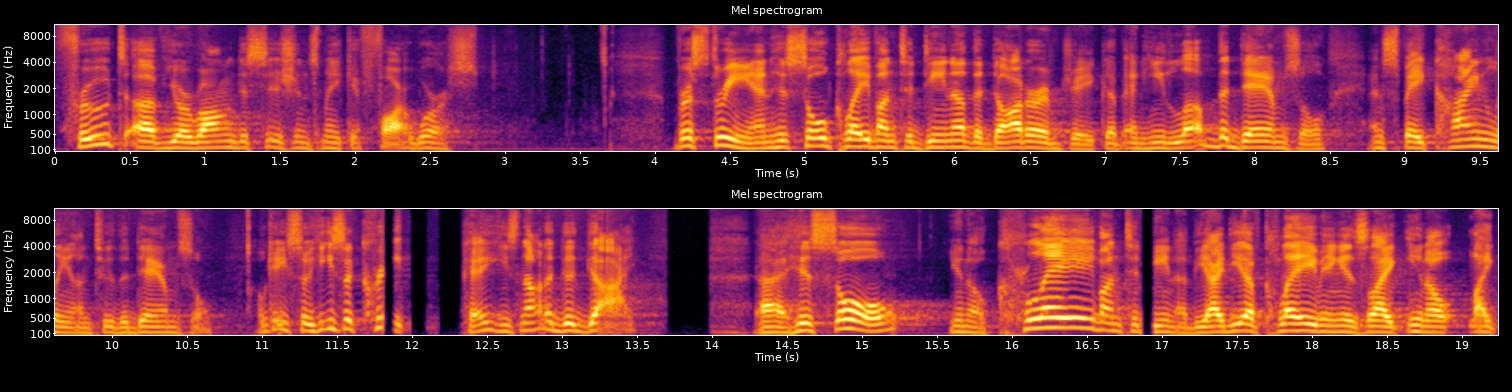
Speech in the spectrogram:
Fruit of your wrong decisions make it far worse. Verse 3 And his soul clave unto Dinah, the daughter of Jacob, and he loved the damsel and spake kindly unto the damsel. Okay, so he's a creep. Okay, he's not a good guy. Uh, his soul, you know, clave unto Dinah. The idea of claving is like, you know, like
